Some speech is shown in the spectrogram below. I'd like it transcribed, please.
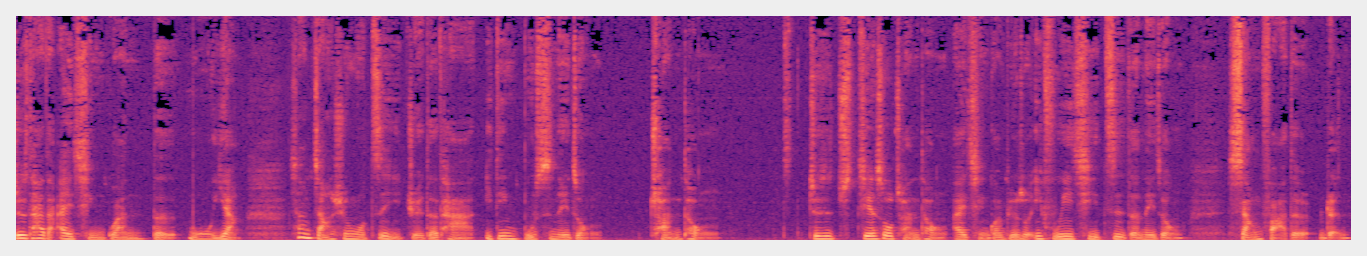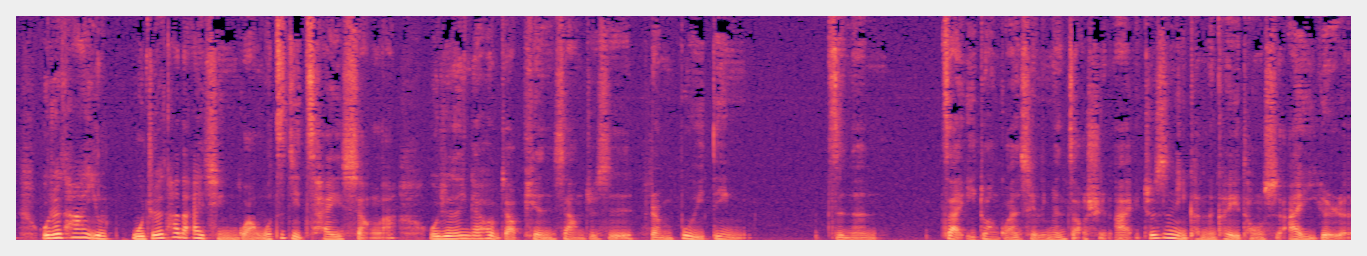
就是他的爱情观的模样。像蒋勋，我自己觉得他一定不是那种传统，就是接受传统爱情观，比如说一夫一妻制的那种想法的人。我觉得他有，我觉得他的爱情观，我自己猜想啦，我觉得应该会比较偏向，就是人不一定只能。在一段关系里面找寻爱，就是你可能可以同时爱一个人，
